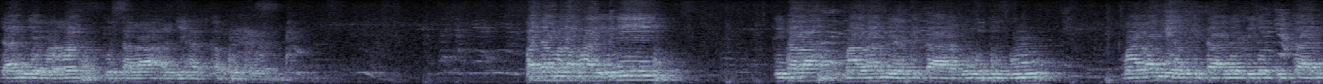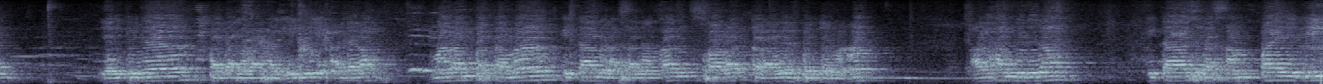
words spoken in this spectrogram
dan jemaah musala al-jihad Kampung Pada malam hari ini tibalah malam yang kita tunggu-tunggu, malam yang kita nanti-nantikan yaitunya pada malam hari ini adalah malam pertama kita melaksanakan sholat tarawih berjamaah. Alhamdulillah kita sudah sampai di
